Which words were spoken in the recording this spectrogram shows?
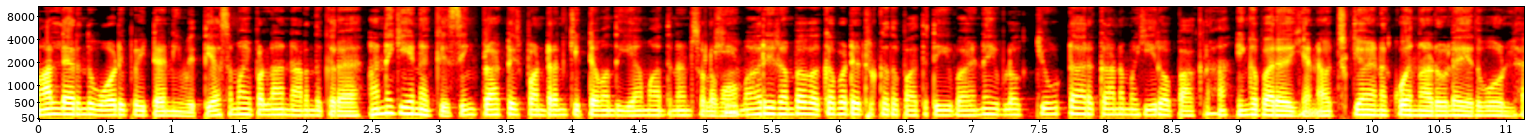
மால்ல இருந்து ஓடி போயிட்ட. நீ வித்தியாசமா இப்பெல்லாம் நடந்துக்கிற. அன்னைக்கு என்ன கிசிங் ப்ராக்டிஸ் பண்றேன்னு கிட்ட வந்து ஏமாத்தினு சொல்லுவோம். மாதிரி ரொம்ப வெக்கப்பட்டு இருக்கதை பார்த்துட்டு இவ என்ன இவ்வளோ க்யூட்டா இருக்கா நம்ம ஹீரோ பார்க்குறான் இங்க பாரு என்னச்சுக்கும் எனக்கும் நடுவில் எதுவும் இல்லை.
